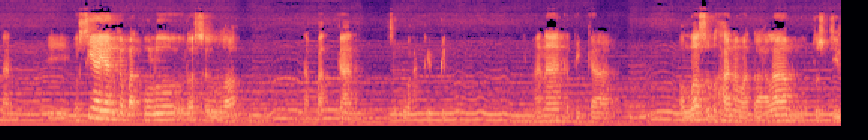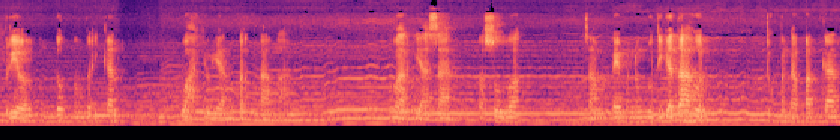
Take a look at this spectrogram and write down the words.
Dan di usia yang ke-40 Rasulullah mendapatkan sebuah titik di mana ketika Allah Subhanahu wa taala mengutus Jibril untuk memberikan wahyu yang pertama. Luar biasa Rasulullah sampai menunggu tiga tahun untuk mendapatkan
